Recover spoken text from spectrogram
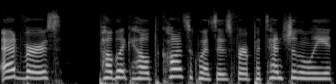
adverse public health consequences for potentially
